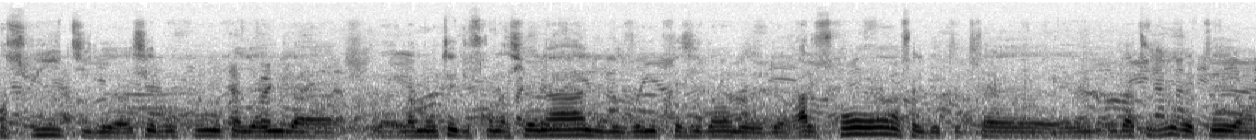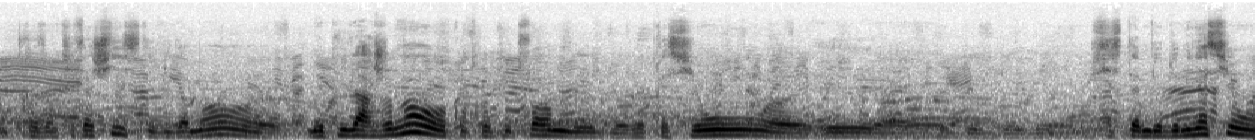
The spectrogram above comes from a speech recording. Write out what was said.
Ensuite, il s'est beaucoup, quand il y a eu la, montée du Front National, il est devenu président de, de Ralfron. Enfin, il, était très, il a toujours été très antifasciste, évidemment, mais plus largement contre toute forme de répression et euh, système de domination.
